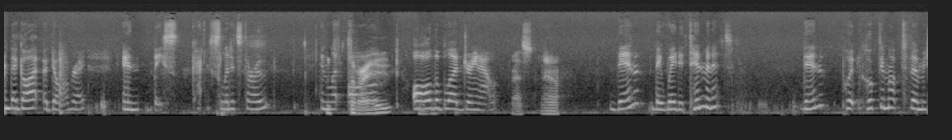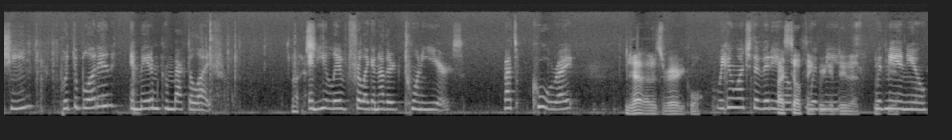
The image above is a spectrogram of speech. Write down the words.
They got a dog, right? And they s- kind of slit its throat and let all, Throat. all the blood drain out. That's yeah. Then they waited 10 minutes. Then put hooked him up to the machine, put the blood in, and made him come back to life. Nice. And he lived for like another 20 years. That's cool, right? yeah, that is very cool. We can watch the video I still think with we me, could do that with me you. and you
